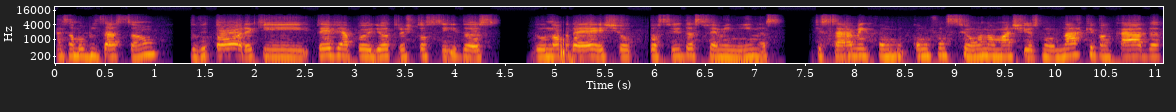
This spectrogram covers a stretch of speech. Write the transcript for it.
essa mobilização do Vitória, que teve apoio de outras torcidas do Nordeste ou torcidas femininas que sabem como, como funciona o machismo na arquibancada,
